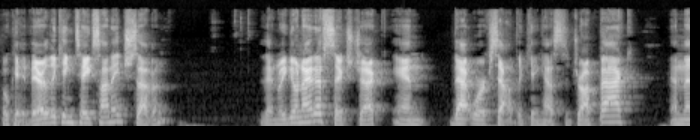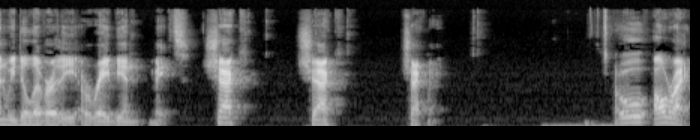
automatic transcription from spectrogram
Okay, there the king takes on h7. Then we go knight f6 check, and that works out. The king has to drop back, and then we deliver the Arabian mates. Check, check, checkmate. Oh, all right.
